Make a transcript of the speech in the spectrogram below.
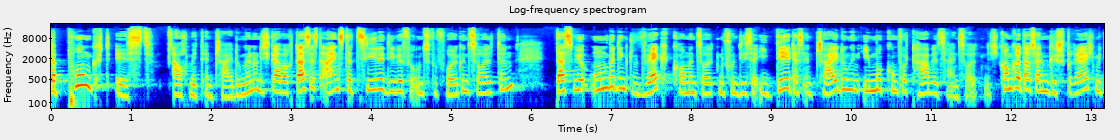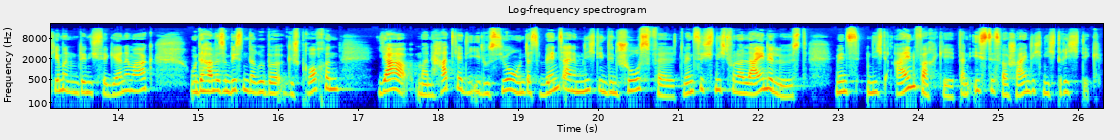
Der Punkt ist, auch mit Entscheidungen. Und ich glaube, auch das ist eins der Ziele, die wir für uns verfolgen sollten, dass wir unbedingt wegkommen sollten von dieser Idee, dass Entscheidungen immer komfortabel sein sollten. Ich komme gerade aus einem Gespräch mit jemandem, den ich sehr gerne mag, und da haben wir so ein bisschen darüber gesprochen. Ja, man hat ja die Illusion, dass wenn es einem nicht in den Schoß fällt, wenn es sich nicht von alleine löst, wenn es nicht einfach geht, dann ist es wahrscheinlich nicht richtig.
